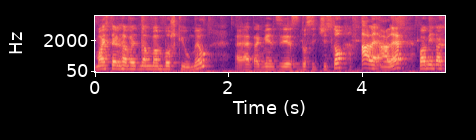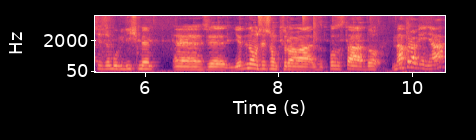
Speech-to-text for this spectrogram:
Majster nawet nam bamboszki umył. E, tak więc jest dosyć czysto, ale, ale pamiętacie, że mówiliśmy, e, że jedyną rzeczą, która pozostała do naprawienia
